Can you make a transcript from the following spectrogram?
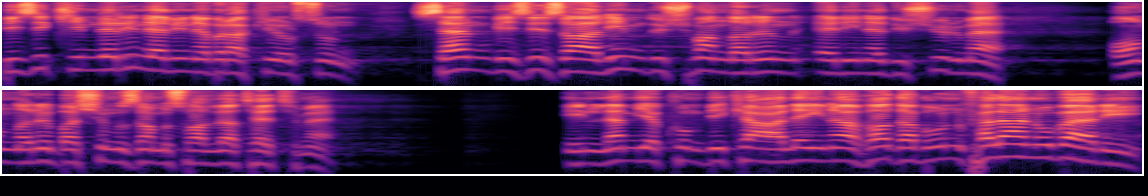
bizi kimlerin eline bırakıyorsun? Sen bizi zalim düşmanların eline düşürme. Onları başımıza musallat etme. İn lem yekun bike aleyna gadabun fela nubali.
